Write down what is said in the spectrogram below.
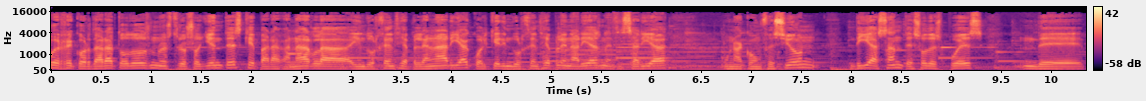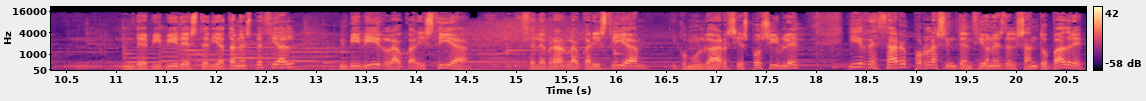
Pues recordar a todos nuestros oyentes que para ganar la indulgencia plenaria, cualquier indulgencia plenaria es necesaria una confesión días antes o después de, de vivir este día tan especial, vivir la Eucaristía, celebrar la Eucaristía y comulgar si es posible, y rezar por las intenciones del Santo Padre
